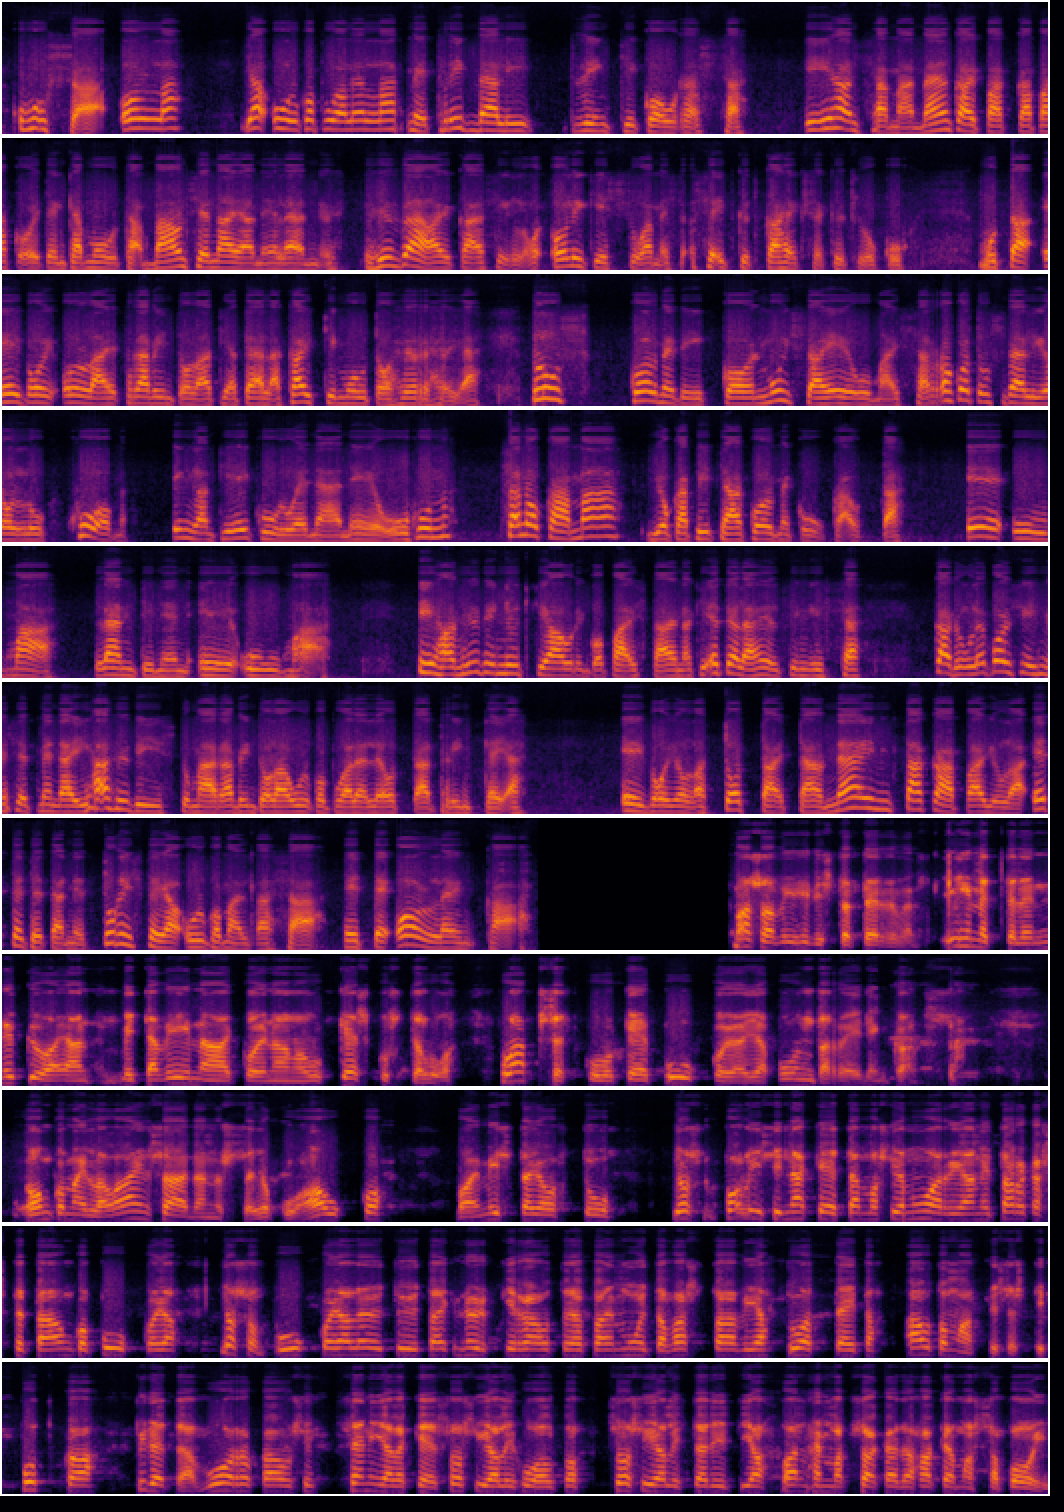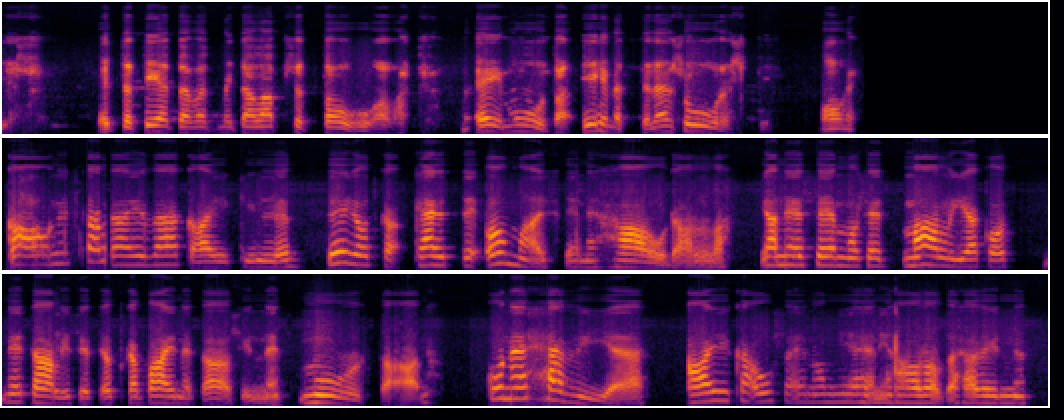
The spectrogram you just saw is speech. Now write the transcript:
saa olla ja ulkopuolella metrin väli drinkki kourassa – Ihan sama. Mä en kaipaa kapakoita muuta. Mä oon sen ajan elänyt. Hyvää aikaa silloin. Olikin Suomessa 70-80-luku. Mutta ei voi olla, että ravintolat ja täällä kaikki muut on hörhöjä. Plus kolme viikkoa on muissa EU-maissa rokotusväli ollut. Huom, Englanti ei kuulu enää EU-hun. Sanokaa maa, joka pitää kolme kuukautta. EU-maa, läntinen EU-maa ihan hyvin nytkin aurinko paistaa ainakin Etelä-Helsingissä. Kadulle voisi ihmiset mennä ihan hyvin istumaan ravintola ulkopuolelle ottaa drinkkejä. Ei voi olla totta, että on näin takapajula, ette te tänne turisteja ulkomailta saa, ette ollenkaan. Masa Vihdistä terve. Ihmettelen nykyajan, mitä viime aikoina on ollut keskustelua. Lapset kulkee puukkoja ja puntareiden kanssa onko meillä lainsäädännössä joku aukko vai mistä johtuu. Jos poliisi näkee tämmöisiä nuoria, niin tarkastetaan, onko puukkoja. Jos on puukkoja löytyy tai nyrkkirautoja tai muita vastaavia tuotteita, automaattisesti putkaa, pidetään vuorokausi, sen jälkeen sosiaalihuolto, sosiaalitädit ja vanhemmat saa käydä hakemassa pois, että tietävät mitä lapset touhuavat. Ei muuta, ihmettelen suuresti. Moi. Kaunista päivää kaikille. Te, jotka käytte omaisten haudalla. Ja ne semmoiset maljakot, metalliset, jotka painetaan sinne multaan. Kun ne häviää. Aika usein on mieheni haudalta hävinnyt.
